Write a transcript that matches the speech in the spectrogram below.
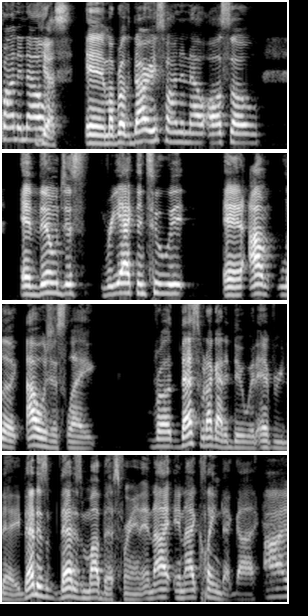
finding out Yes. and my brother Darius finding out also and them just reacting to it and I'm look, I was just like Bro, that's what I got to deal with every day. That is that is my best friend, and I and I claim that guy. I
